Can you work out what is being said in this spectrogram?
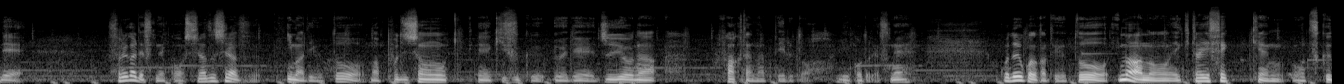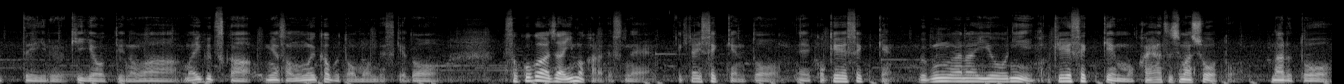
でそれがですねこう知らず知らず今で言うと、まあ、ポジションを、え、築く上で重要なファクターになっているということですね。これどういうことかというと今あの液体石鹸を作っている企業っていうのは、まあ、いくつか皆さん思い浮かぶと思うんですけどそこがじゃあ今からですね液体石鹸と、え、固形石鹸部分がないように固形石鹸も開発しましょうとなると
